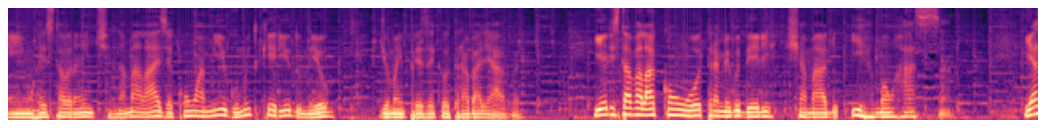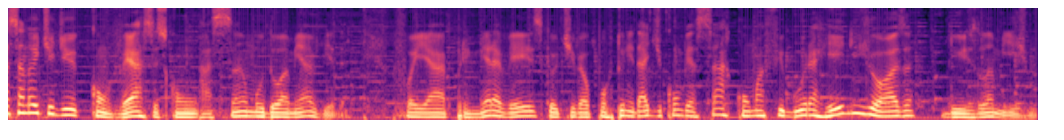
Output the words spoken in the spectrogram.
em um restaurante na Malásia com um amigo muito querido meu de uma empresa que eu trabalhava. E ele estava lá com outro amigo dele chamado Irmão Hassan. E essa noite de conversas com o Hassan mudou a minha vida. Foi a primeira vez que eu tive a oportunidade de conversar com uma figura religiosa do islamismo.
